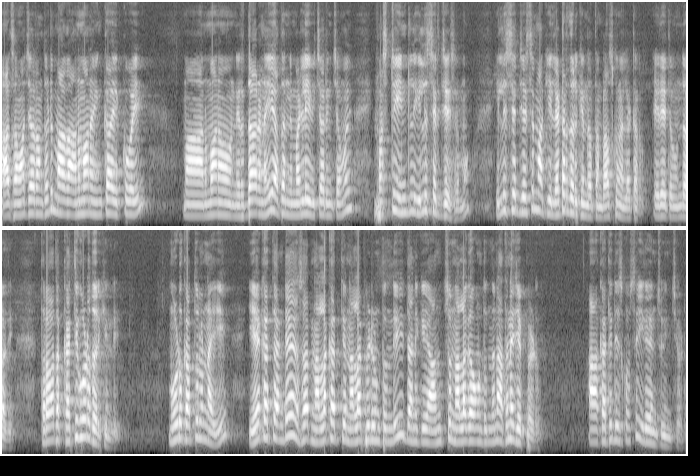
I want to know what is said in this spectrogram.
ఆ సమాచారంతో మాకు అనుమానం ఇంకా ఎక్కువై మా అనుమానం నిర్ధారణ అయ్యి అతన్ని మళ్ళీ విచారించాము. ఫస్ట్ ఇంట్లో ఇల్లు సెర్చ్ చేసాము ఇల్లు సెట్ చేస్తే మాకు ఈ లెటర్ దొరికింది అతను రాసుకున్న లెటర్ ఏదైతే ఉందో అది. తర్వాత కత్తి కూడా దొరికింది. మూడు కత్తులు ఉన్నాయి. ఏ కత్తి అంటే సార్ నల్ల కత్తి నల్ల పిడి ఉంటుంది దానికి అంచు నల్లగా ఉంటుందని అతనే చెప్పాడు. ఆ కత్తి తీసుకొస్తే ఇదే చూపించాడు.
